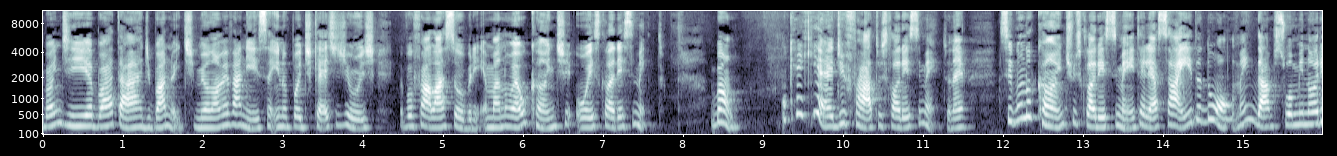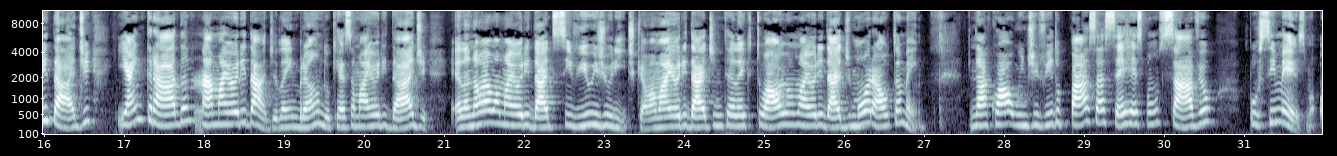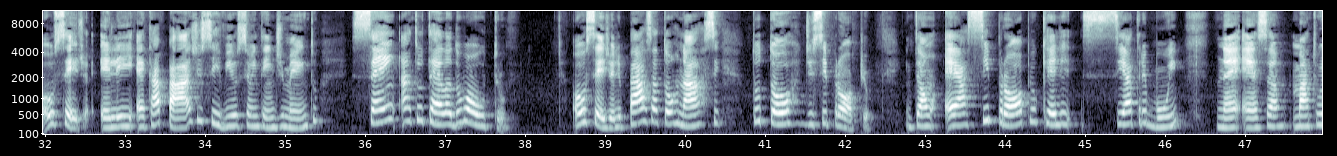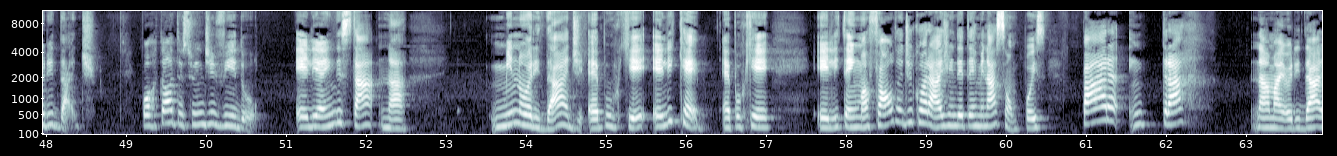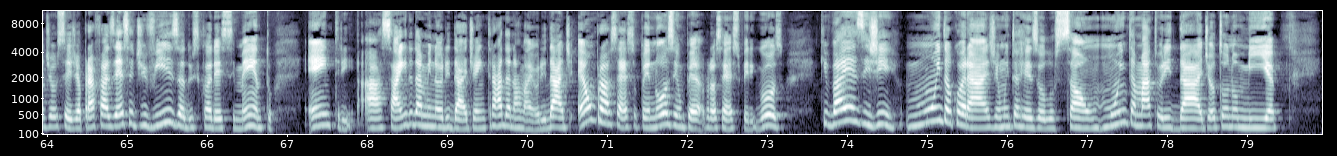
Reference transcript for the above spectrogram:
Bom dia, boa tarde, boa noite. Meu nome é Vanessa e no podcast de hoje eu vou falar sobre Emmanuel Kant, o esclarecimento. Bom, o que é de fato o esclarecimento, né? Segundo Kant, o esclarecimento é a saída do homem da sua minoridade e a entrada na maioridade. Lembrando que essa maioridade, ela não é uma maioridade civil e jurídica, é uma maioridade intelectual e uma maioridade moral também na qual o indivíduo passa a ser responsável por si mesmo, ou seja, ele é capaz de servir o seu entendimento sem a tutela do outro. Ou seja, ele passa a tornar-se tutor de si próprio. Então, é a si próprio que ele se atribui, né, essa maturidade. Portanto, se o indivíduo ele ainda está na minoridade, é porque ele quer, é porque ele tem uma falta de coragem e determinação, pois para entrar na maioridade, ou seja, para fazer essa divisa do esclarecimento entre a saída da minoridade e a entrada na maioridade, é um processo penoso e um processo perigoso que vai exigir muita coragem, muita resolução, muita maturidade, autonomia,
